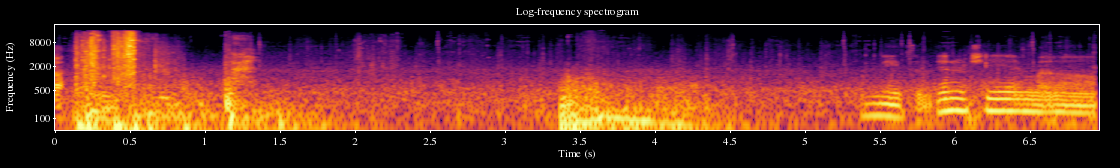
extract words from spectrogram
Nothing. Need some energy ammo.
